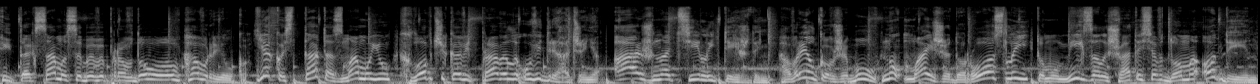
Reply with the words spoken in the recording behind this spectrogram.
І так само себе виправдовував Гаврилко. Якось тата з мамою хлопчика відправили у відрядження аж на цілий тиждень. Гаврилко вже був ну майже дорослий, тому міг залишатися вдома один,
